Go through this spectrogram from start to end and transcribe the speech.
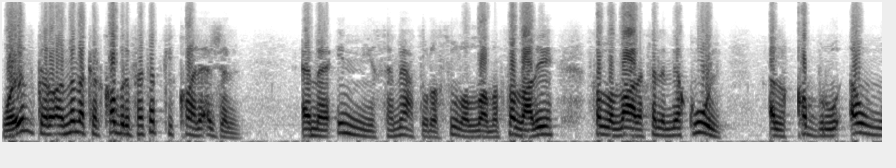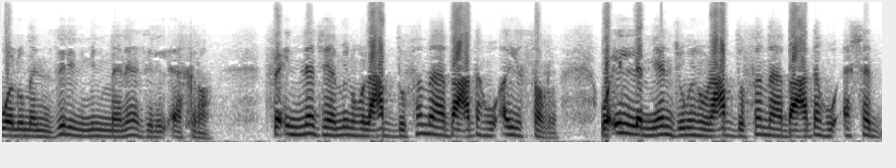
ويذكر أمامك القبر فتبكي. قال أجل أما إني سمعت رسول الله ما صلى عليه صلى الله عليه وسلم يقول القبر أول منزل من منازل الآخرة. فإن نجا منه العبد فما بعده أيسر وإن لم ينجو منه العبد فما بعده أشد.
